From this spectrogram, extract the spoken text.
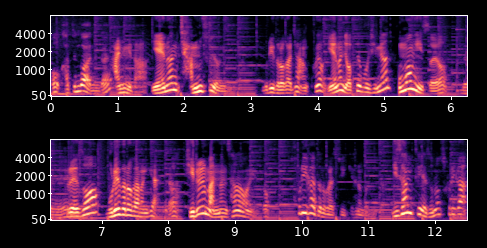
어, 같은 거 아닌가요? 아닙니다. 얘는 잠수형입니다. 물이 들어가지 않고요. 얘는 옆에 보시면 구멍이 있어요. 네. 그래서 물에 들어가는 게 아니라 길을 맞는 상황에서 소리가 들어갈 수 있게 하는 겁니다. 이 상태에서는 소리가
